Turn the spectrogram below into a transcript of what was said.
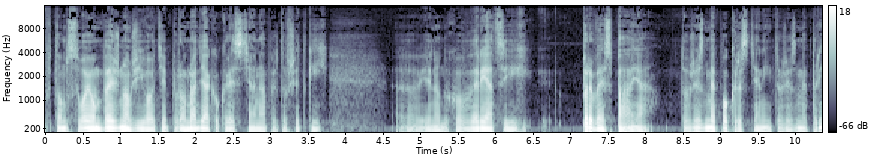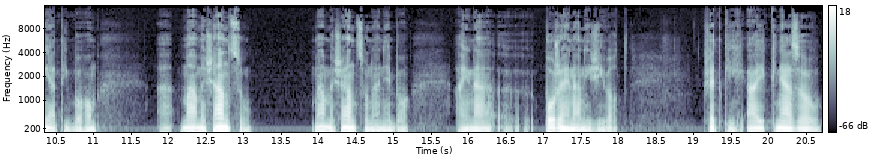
v tom svojom bežnom živote, prvom rade ako kresťana, preto všetkých e, jednoducho veriacich prvé spája. To, že sme pokrstení, to, že sme prijatí Bohom a máme šancu, máme šancu na nebo, aj na e, požehnaný život všetkých, aj kňazov,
